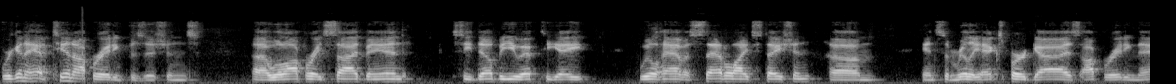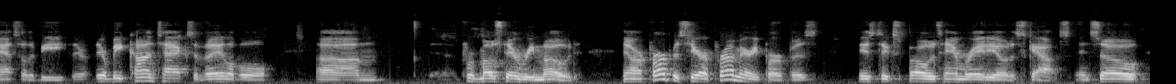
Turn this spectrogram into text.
we're going to have ten operating positions. Uh, we'll operate sideband, CW, FT8. We'll have a satellite station um, and some really expert guys operating that. So there'll be there, there'll be contacts available um, for most every mode. Now our purpose here, our primary purpose, is to expose ham radio to scouts. And so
